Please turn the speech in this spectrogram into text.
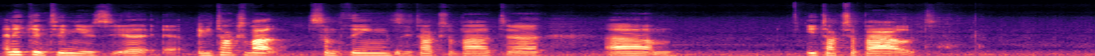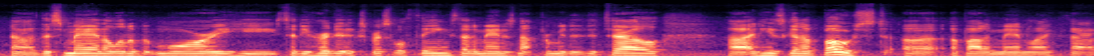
and he continues. Uh, he talks about some things. He talks about uh, um, he talks about uh, this man a little bit more. He said he heard inexpressible things that a man is not permitted to tell. Uh, and he's going to boast uh, about a man like that,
